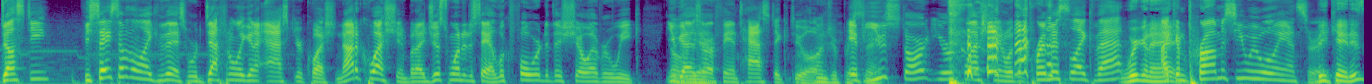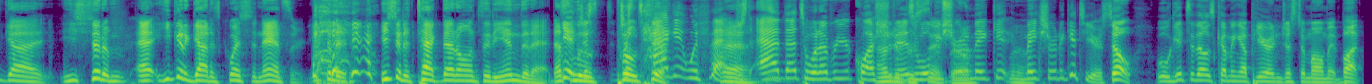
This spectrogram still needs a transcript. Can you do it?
Dusty, if you say something like this, we're definitely going to ask your question. Not a question, but I just wanted to say I look forward to this show every week. You Oh, guys yeah. are a fantastic duo. 100%. If you start your question with a premise like that, We're gonna I can promise you we will answer it. BK, this guy, he should have, eh, he could have got his question answered. He should have, he should have tacked that on to the end of that. That's yeah, a little just, pro just tip. tag it with that. Yeah. Just add that to whatever your question is, and we'll be 100%, sure to make it make sure to get to yours. So we'll get to those coming up here in just a moment. But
